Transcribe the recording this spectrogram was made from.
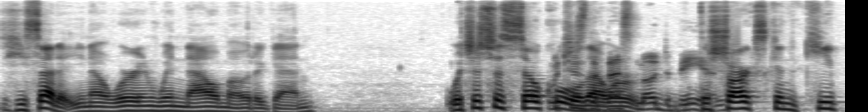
he said it. You know, we're in win now mode again, which is just so cool which is the that best we're mode to be the in. Sharks can keep.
